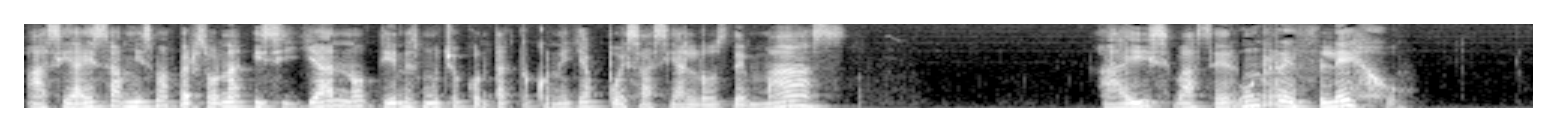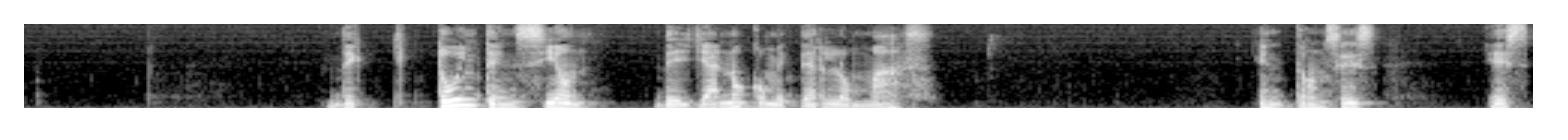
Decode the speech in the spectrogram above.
hacia esa misma persona y si ya no tienes mucho contacto con ella, pues hacia los demás. Ahí va a ser un reflejo de tu intención de ya no cometerlo más. Entonces es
